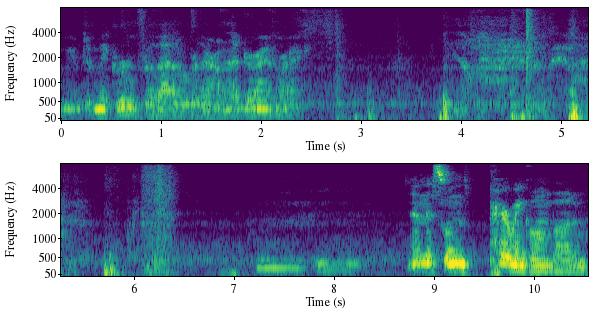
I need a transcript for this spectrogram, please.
We have to make room for that over there on that drying rack. Mhm. And this one's periwinkle on bottom.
